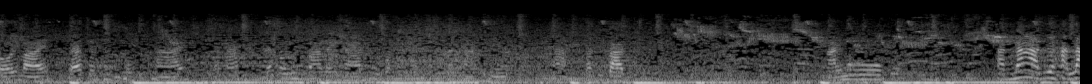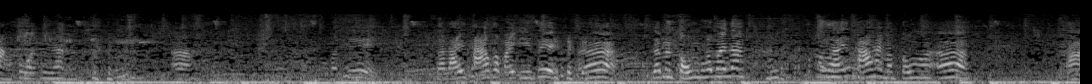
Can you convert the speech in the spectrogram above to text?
ร้อยไหมแล้วจนถึงคนสุดท้ายนะคะแล้วก็วิ่งมารายงานผู้บังคับรายงาครูอะปฏิบัติหายโมหันหน้าด้วยหันหลังตัวเองหันอะดูกันที่สไลด์เท้าเข้าไปอีกสิเออแล้วมันตรงเขาไหมนะสไลด์เท้าให้มันตรงอะเอออะ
